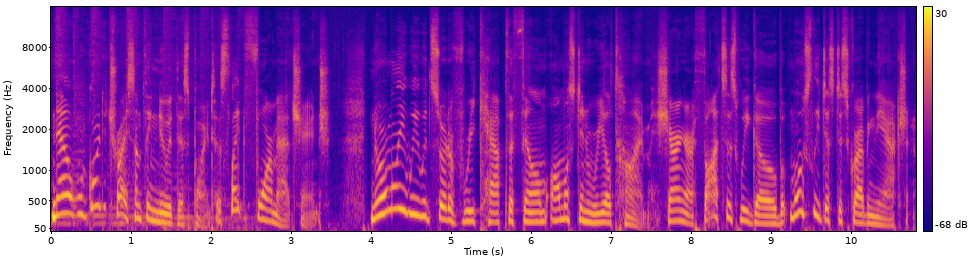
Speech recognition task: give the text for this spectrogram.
Now, we're going to try something new at this point, a slight format change. Normally, we would sort of recap the film almost in real time, sharing our thoughts as we go, but mostly just describing the action.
